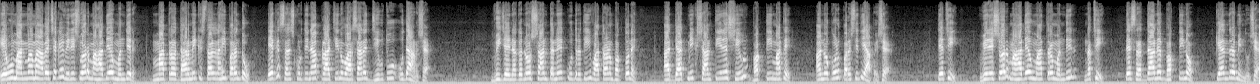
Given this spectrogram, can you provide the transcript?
એવું માનવામાં આવે છે કે વીરેશ્વર મહાદેવ મંદિર માત્ર ધાર્મિક સ્થળ નહીં, પરંતુ એક સંસ્કૃતિના પ્રાચીન વારસાને જીવતું ઉદાહરણ છે. વિજયનગરનો શાંત અને કુદરતી વાતાવરણ ભક્તોને આધ્યાત્મિક શાંતિ અને શિવ ભક્તિ માટે અનુકૂળ પરિસ્થિતિ આપે છે. તેથી વીરેશ્વર મહાદેવ માત્ર મંદિર નથી, તે શ્રદ્ધા અને ભક્તિનો કેન્દ્ર બિંદુ છે.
